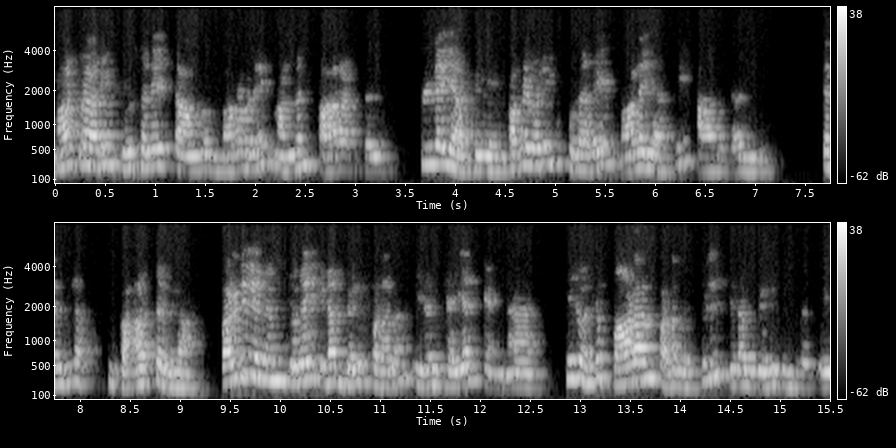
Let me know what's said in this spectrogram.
மாற்றாரின் பூசலை தாங்கும் மரவனை மன்னன் பாராட்டுதல். பிள்ளையாட்டு பகைவரின் புலரை மாலையாட்டி ஆடுதல். சரிங்களா? இப்ப அடுத்த வினா. பள்ளி எனும் துறை இடம்பெறும் படலம் இதன் செயல் என்ன? இது வந்து பாடான் படலத்தில் இடம்பெறுகின்றது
